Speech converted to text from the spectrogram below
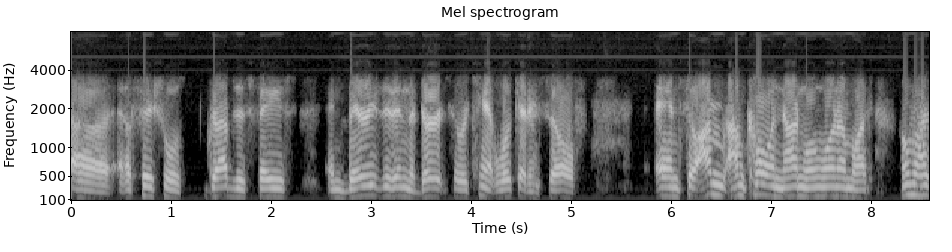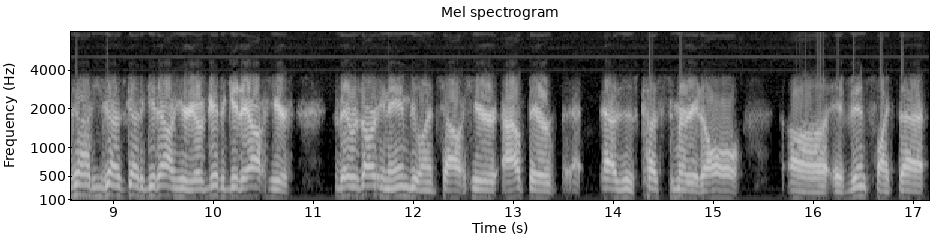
uh, officials grabs his face and buries it in the dirt so he can't look at himself. And so I'm I'm calling nine one one. I'm like, oh my god, you guys got to get out here. You got to get out here. There was already an ambulance out here, out there, as is customary at all uh, events like that.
